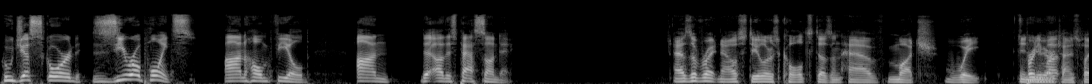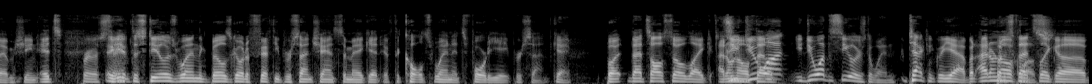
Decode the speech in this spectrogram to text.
who just scored zero points on home field on the, uh, this past Sunday. As of right now, Steelers Colts doesn't have much weight in Pretty New York much- Times playoff machine. It's if the Steelers win, the Bills go to fifty percent chance to make it. If the Colts win, it's forty eight percent. Okay. But that's also like I don't you know do want you do want the Steelers to win. technically yeah, but I don't But know if that's close. like a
